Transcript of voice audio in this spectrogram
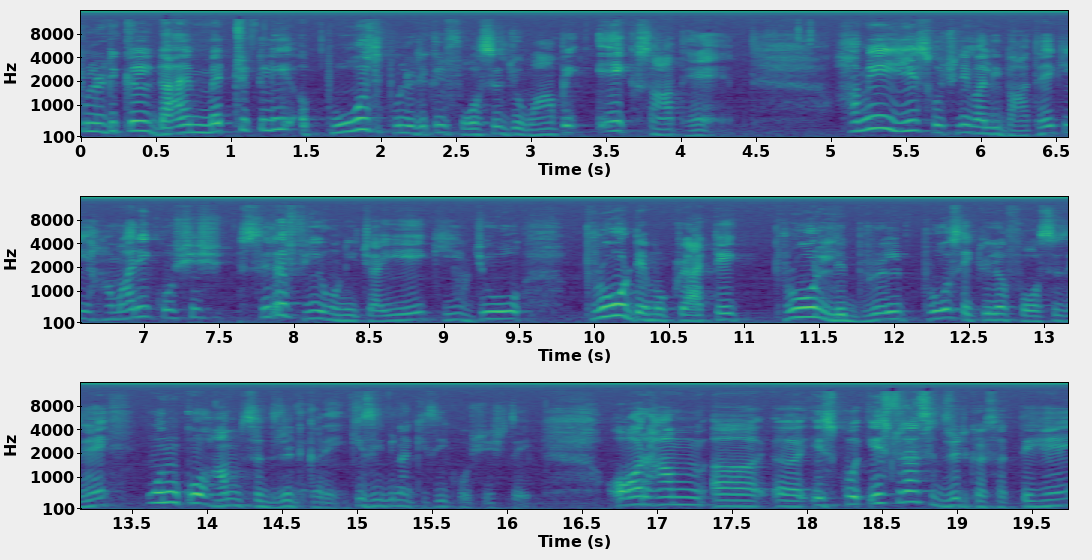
political diametrically oppose political forces जो वहाँ पे एक साथ हैं, हमें ये सोचने वाली बात है कि हमारी कोशिश सिर्फ़ ये होनी चाहिए कि जो pro democratic pro liberal pro secular forces हैं, उनको हम सुदृढ़ करें, किसी भी ना किसी कोशिश से। और हम इसको इस तरह से दृढ़ कर सकते हैं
